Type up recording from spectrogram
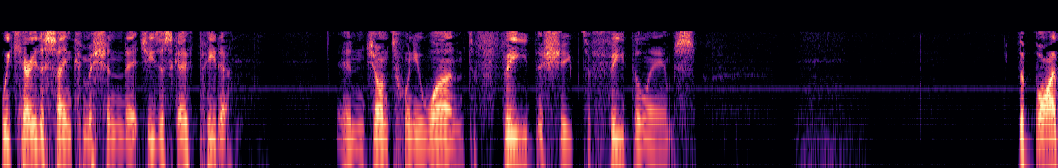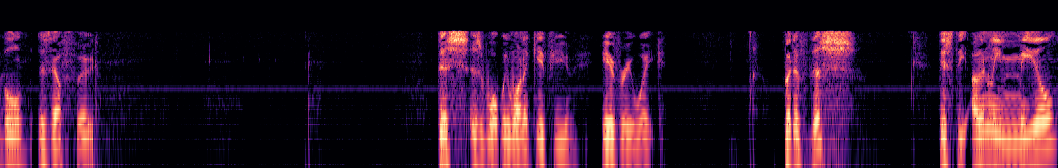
We carry the same commission that Jesus gave Peter in John 21 to feed the sheep, to feed the lambs. The Bible is our food. This is what we want to give you every week. But if this is the only meal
